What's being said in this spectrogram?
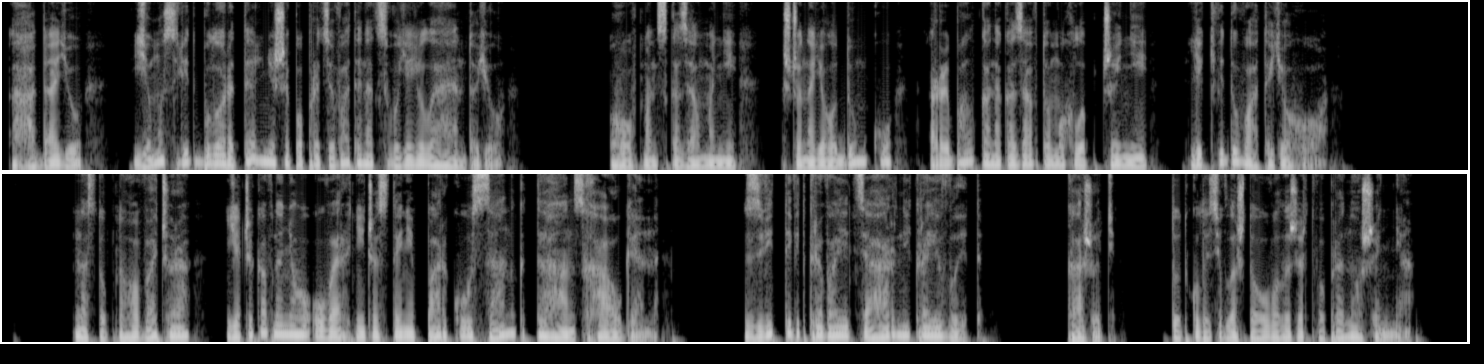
Гадаю, йому слід було ретельніше попрацювати над своєю легендою. Гофман сказав мені, що, на його думку, рибалка наказав тому хлопчині ліквідувати його. Наступного вечора я чекав на нього у верхній частині парку Санкт Гансхауген. Звідти відкривається гарний краєвид. Кажуть, тут колись влаштовували жертвоприношення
